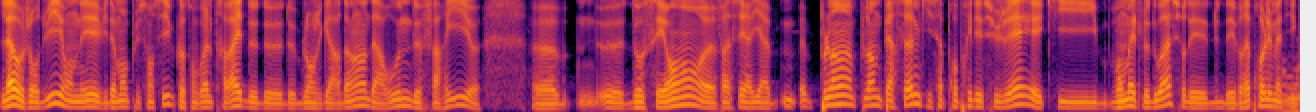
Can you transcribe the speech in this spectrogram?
Là, aujourd'hui, on est évidemment plus sensible quand on voit le travail de, Blanche Gardin, d'Haroun, de Fari. Euh, euh, d'océan. Euh, enfin, il y a plein, plein de personnes qui s'approprient des sujets et qui vont mettre le doigt sur des, des vraies problématiques.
